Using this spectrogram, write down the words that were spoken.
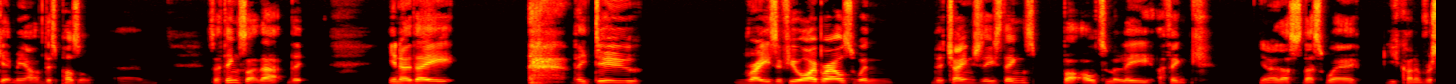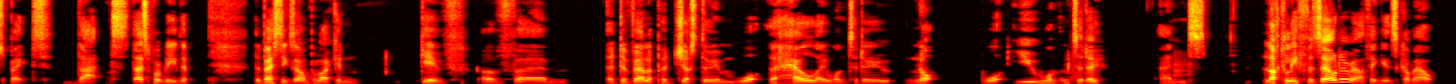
get me out of this puzzle. Um, so things like that, that you know, they they do raise a few eyebrows when they change these things, but ultimately, I think you know that's that's where you kind of respect that. That's probably the the best example I can give of um, a developer just doing what the hell they want to do, not what you want them to do. And luckily for Zelda, I think it's come out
